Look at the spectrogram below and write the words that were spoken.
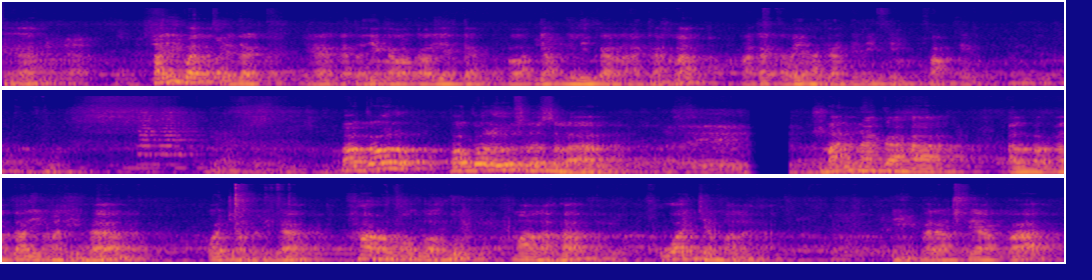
Ya. Talibat ya, ya katanya kalau kalian nggak nggak milih karena agama, maka kalian akan jadi fakir. Ya. Wakul wakulu sallallahu man nakaha almar'ata limaniha wa jamaliha haramallahu malaha wa jamalaha. Nih, barang siapa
